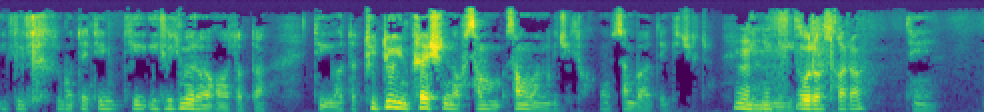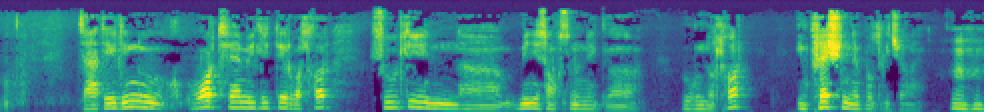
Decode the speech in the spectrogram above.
илгэлэх юм уу те илгэлмээр байгаа бол одоо тий одоо to do impression of some someone гэж хэлэх байхгүй somebody гэж хэлж байгаа. Хин нэг өөрөө болохоор тий За тэгээд энэ Word Family дээр болохоор сүүлийн миний сонгосон нэг үг нь болохоор impressionable гэж байгаа. Аа.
